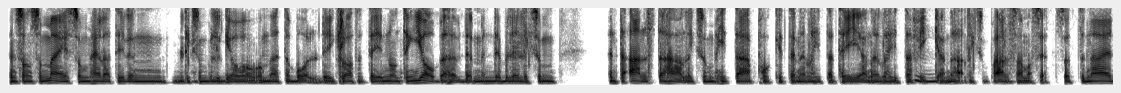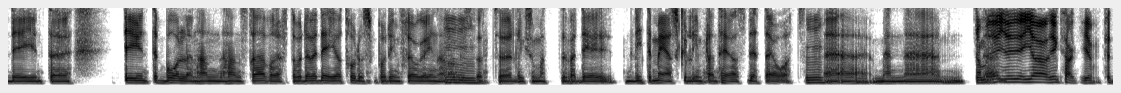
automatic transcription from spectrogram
en sån som mig som hela tiden liksom vill gå och möta boll. Det är klart att det är någonting jag behövde, men det blev liksom inte alls det här liksom hitta pocketen eller hitta tian eller hitta fickan där liksom, på alls samma sätt. Så att, nej, det är ju inte det är ju inte bollen han, han strävar efter. Och det var det jag trodde på din fråga innan. Mm. August, Att, eh, liksom, att det var det, lite mer skulle implanteras detta året. Mm. Eh, Men, eh, Ja, men, jag, jag, exakt. Jag, för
